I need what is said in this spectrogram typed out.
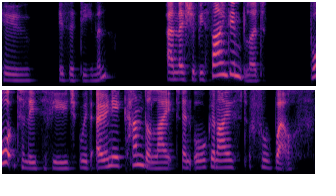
who is a demon, and they should be signed in blood, bought to Lucifuge with only a candlelight and organised for wealth.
